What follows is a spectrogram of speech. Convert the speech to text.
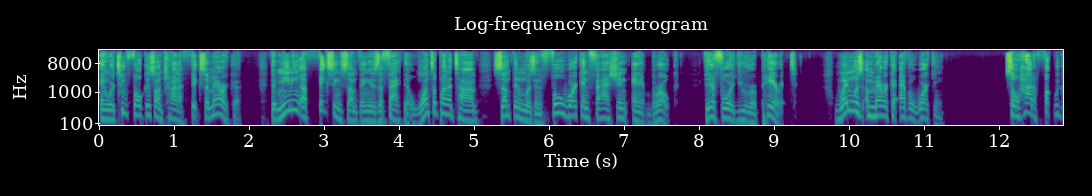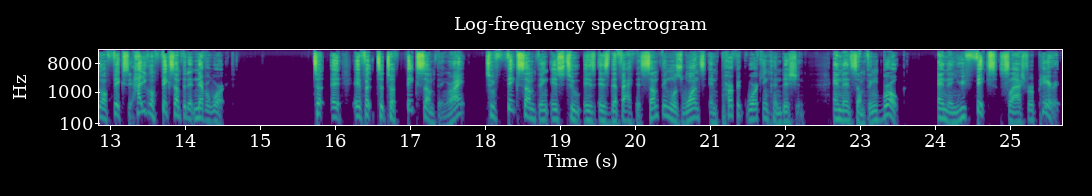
And we're too focused on trying to fix America. The meaning of fixing something is the fact that once upon a time, something was in full working fashion and it broke. Therefore, you repair it. When was America ever working? So how the fuck we gonna fix it? How you gonna fix something that never worked? To eh, if to, to fix something, right? To fix something is to is, is the fact that something was once in perfect working condition and then something broke. And then you fix slash repair it.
